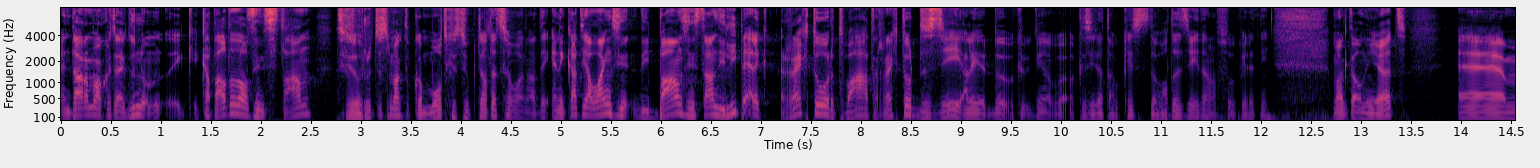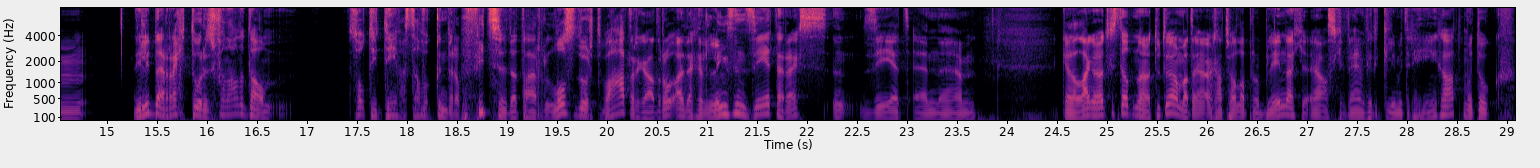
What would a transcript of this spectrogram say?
en daarom wou ik het eigenlijk doen. Ik, ik had altijd al zien staan, als je zo routes maakt op Komoot, je zoekt altijd zo aan En ik had die al lang zien, die baan zien staan, die liep eigenlijk recht door het water, recht door de zee. Allee, ik denk welke zee dat ook is, de Waddenzee dan of zo, ik weet het niet. Maakt al niet uit. Um, die liep daar recht door, dus ik vond altijd al... Zo'n idee van, stel, kun je erop fietsen, dat daar los door het water gaat. Dat je links een zee hebt en rechts een zee hebt. En... Um, ik heb dat lang uitgesteld om daar naartoe te gaan, maar dan gaat wel het probleem dat je, ja, als je 45 kilometer heen gaat, moet ook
